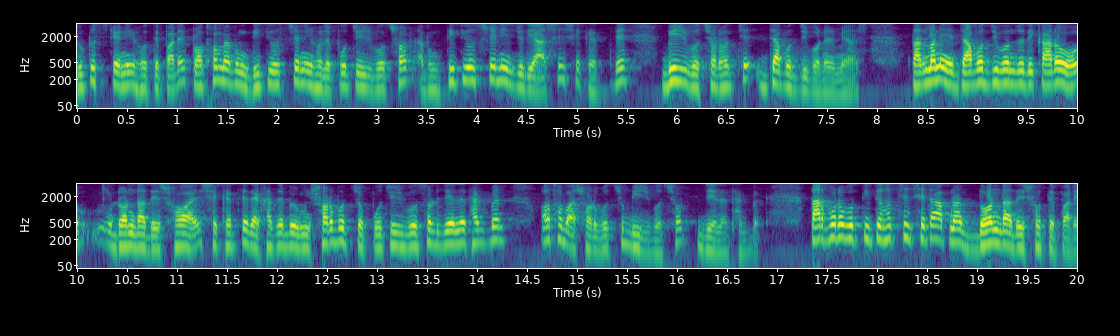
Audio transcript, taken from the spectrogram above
দুটো শ্রেণির হতে পারে। প্রথম এবং দ্বিতীয় শ্রেণির হলে পঁচিশ বছর এবং তৃতীয় শ্রেণির যদি আসে, সেক্ষেত্রে বিশ বছর হচ্ছে যাবজ্জীবনের মেয়াদ। তার মানে যাবজ্জীবন যদি কারও দণ্ডাদেশ হয়, সেক্ষেত্রে দেখা যাবে উনি সর্বোচ্চ পঁচিশ বছর জেলে থাকবেন অথবা সর্বোচ্চ বিশ বছর জেলে থাকবেন। তার পরবর্তীতে হচ্ছে সেটা আপনার দণ্ডাদেশ হতে পারে।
